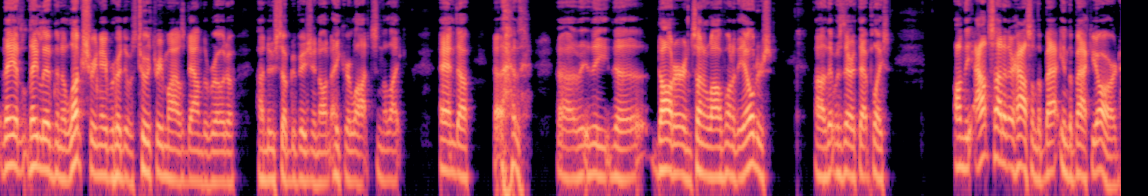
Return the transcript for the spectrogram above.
they had they lived in a luxury neighborhood that was two or three miles down the road, a, a new subdivision on acre lots and the like and uh, uh, the, the, the daughter and son-in-law of one of the elders uh, that was there at that place. On the outside of their house, on the back in the backyard,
